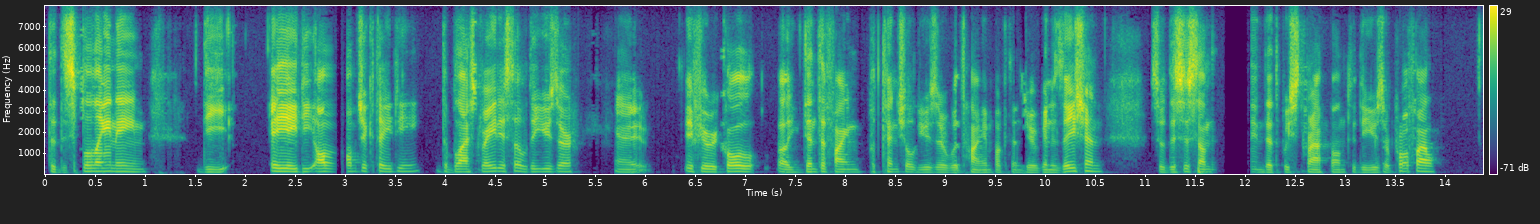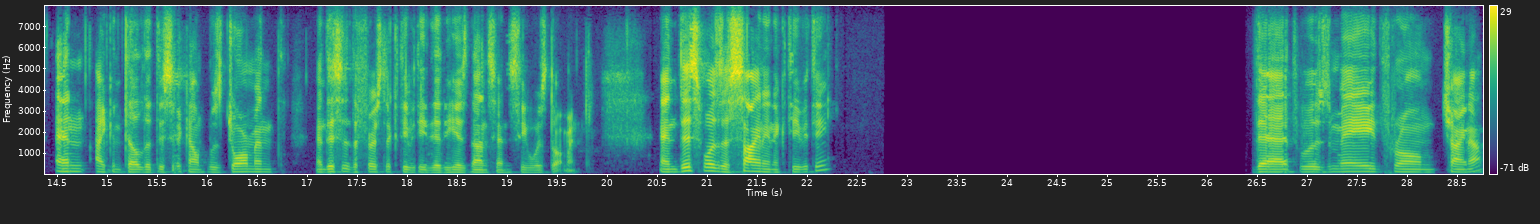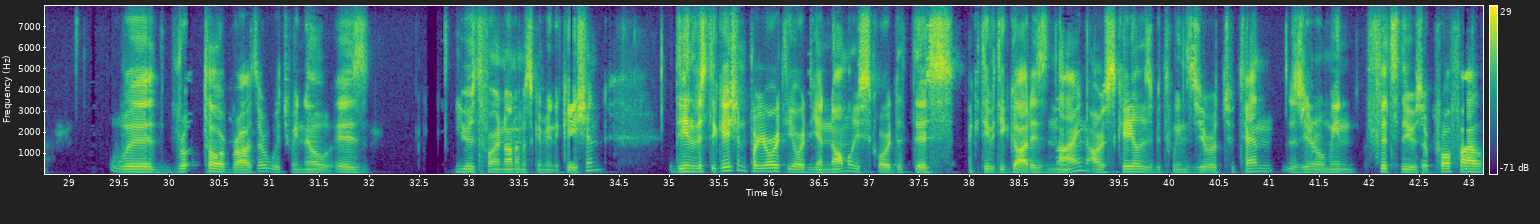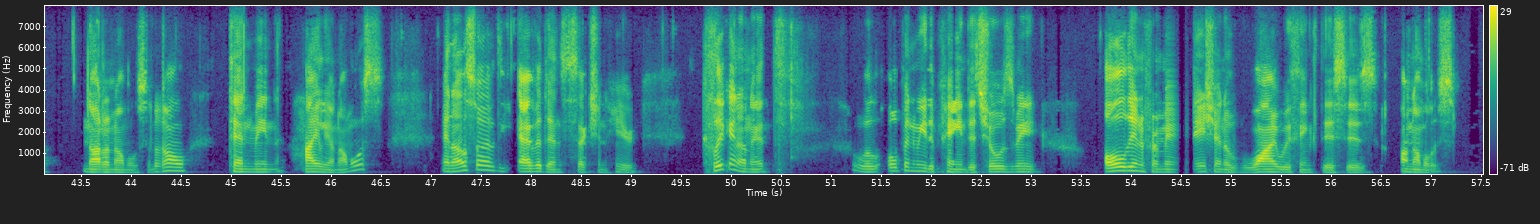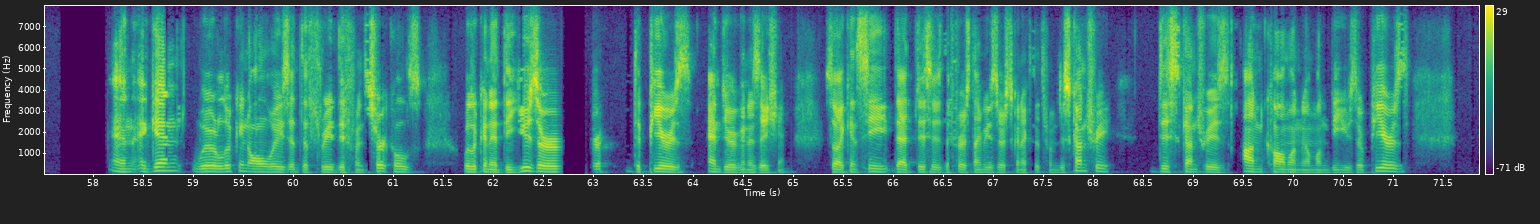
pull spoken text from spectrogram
the display name, the AAD object ID, the blast radius of the user. Uh, if you recall, identifying potential user with high impact on the organization. So this is something that we strap onto the user profile. And I can tell that this account was dormant. And this is the first activity that he has done since he was dormant. And this was a sign-in activity that was made from China with Tor browser, which we know is used for anonymous communication. The investigation priority or the anomaly score that this activity got is 9. Our scale is between 0 to 10. 0 mean fits the user profile, not anomalous at all. 10 mean highly anomalous. And I also have the evidence section here. Clicking on it will open me the pane that shows me all the information of why we think this is anomalous. And again, we're looking always at the three different circles. we're looking at the user, the peers, and the organization. So I can see that this is the first time user is connected from this country. This country is uncommon among the user peers.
